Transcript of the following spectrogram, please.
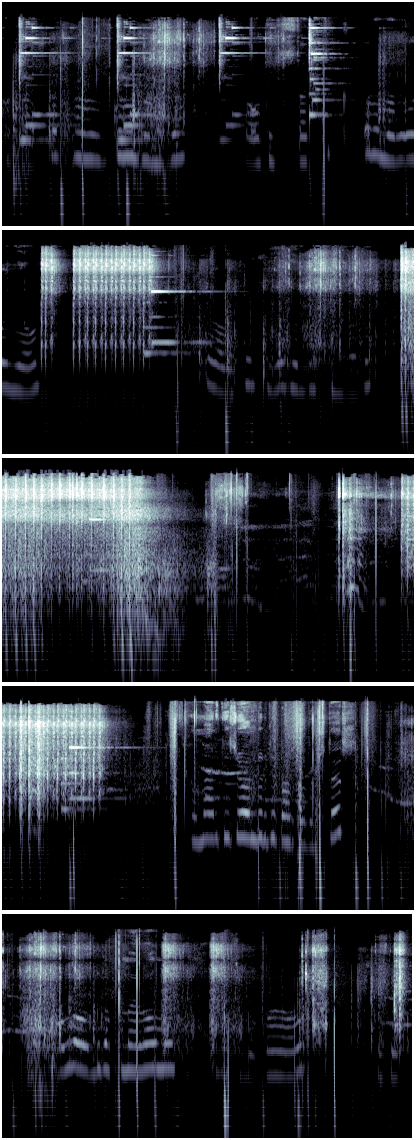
Arkadaşlar grubumuza 6x taktık. Bir oynayalım. Öldürdük arkadaşlar. Allah bir dakika mermi almayı. Bayağı. Yok yok.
